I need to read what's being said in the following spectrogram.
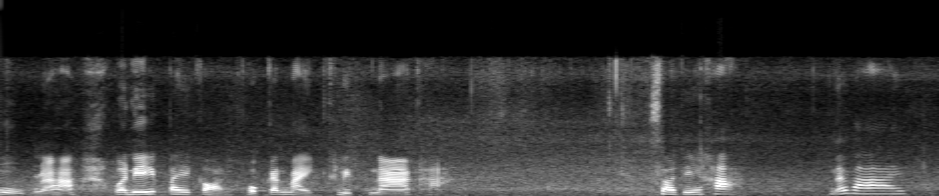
มูกนะคะ วันนี้ไปก่อนพบกันใหม่คลิปหน้าค่ะ สวัสดีค่ะ บ๊ายบาย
